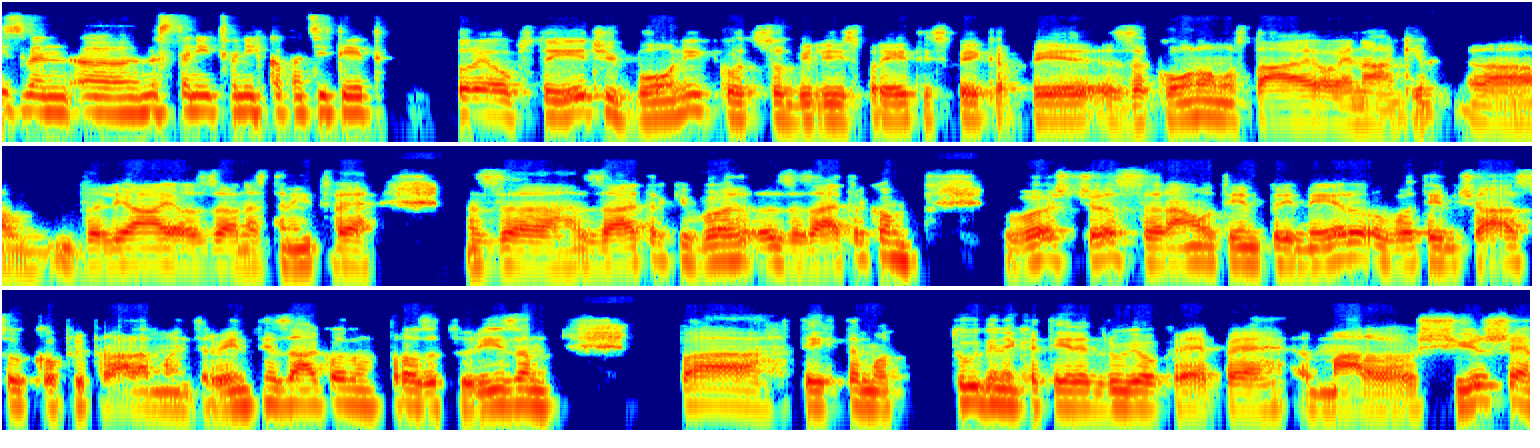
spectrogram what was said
izven uh, nastanitvenih kapacitet? Torej, obstoječi boni, kot so bili sprejeti s PKP zakonom, ostajajo enaki. Veljajo za nastanitve z zajtrki, v, za zajtrkom. Vse čas, ravno v tem primeru, v tem času, ko pripravljamo interventni zakon za turizem, pa tehtamo tudi nekatere druge ukrepe, malo širše.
